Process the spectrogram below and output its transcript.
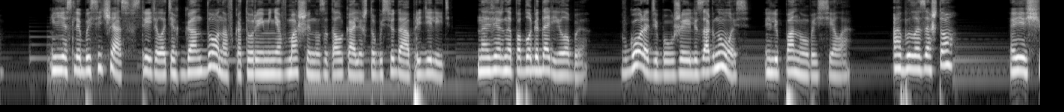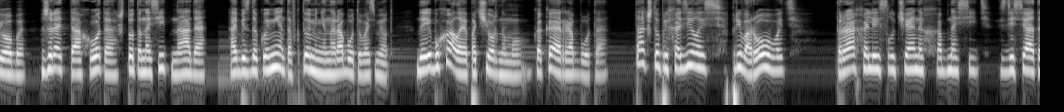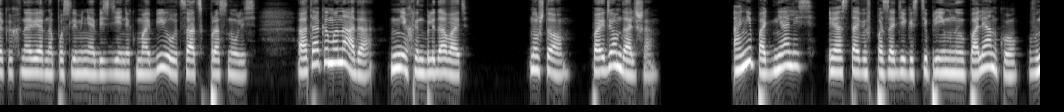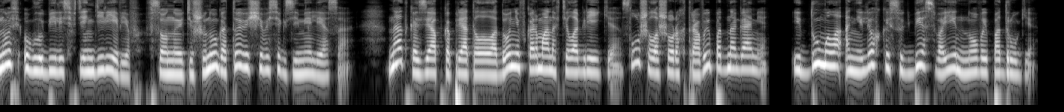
Если бы сейчас встретила тех гондонов, которые меня в машину затолкали, чтобы сюда определить, наверное, поблагодарила бы. В городе бы уже или загнулась, или по новой села. А было за что? Еще бы. Жрать-то охота, что-то носить надо. А без документов кто меня на работу возьмет? Да и бухала я по-черному. Какая работа? Так что приходилось приворовывать, Трахали случайных обносить. С десяток их, наверное, после меня без денег мобил и цацк проснулись. А так им и надо. Нехрен бледовать. Ну что, пойдем дальше. Они поднялись и, оставив позади гостеприимную полянку, вновь углубились в тень деревьев, в сонную тишину готовящегося к зиме леса. Надка зябко прятала ладони в карманах телогрейки, слушала шорох травы под ногами и думала о нелегкой судьбе своей новой подруги.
